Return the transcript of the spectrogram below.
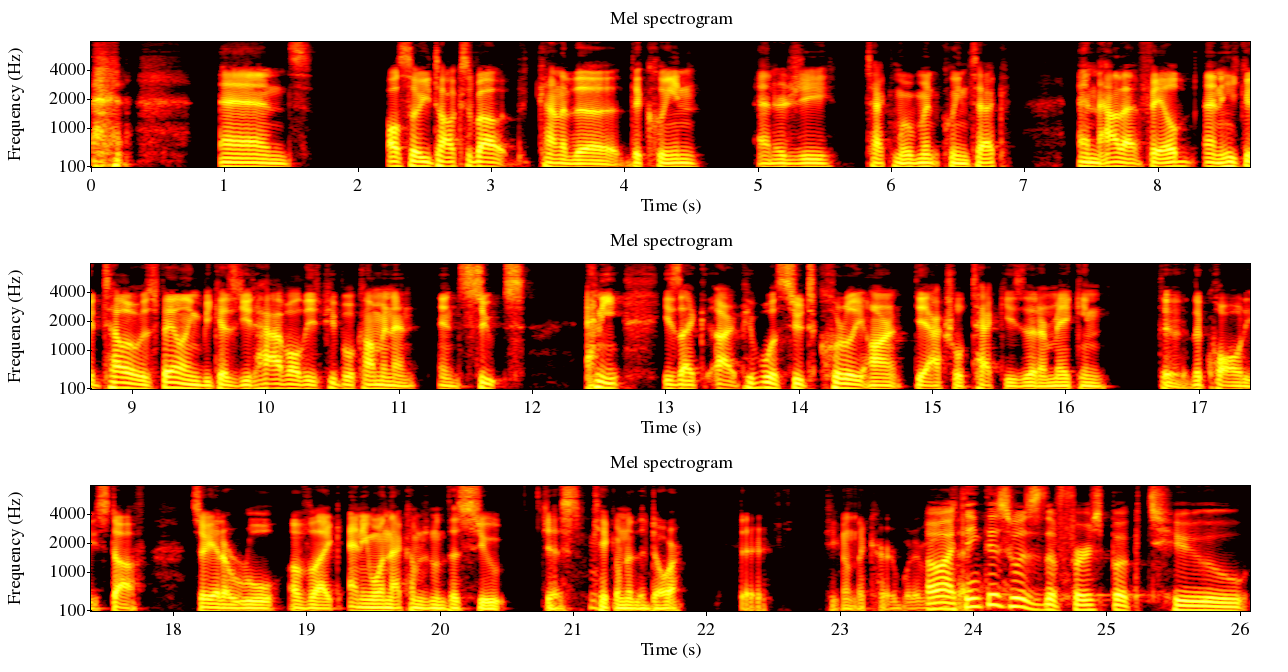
and also he talks about kind of the the clean energy tech movement clean tech and how that failed. And he could tell it was failing because you'd have all these people coming in in suits. And he he's like all right people with suits clearly aren't the actual techies that are making the the quality stuff so he had a rule of like anyone that comes in with a suit just hmm. kick them to the door they're kick them to the curb whatever Oh, I think this was the first book too,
